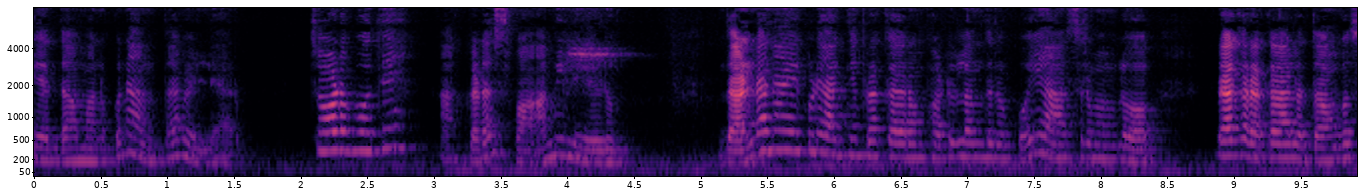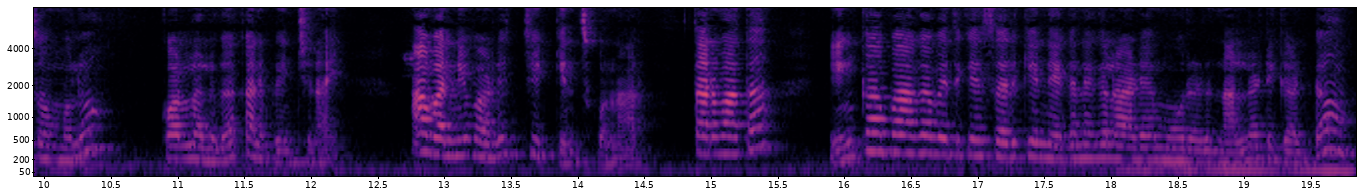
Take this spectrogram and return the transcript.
చేద్దామనుకుని అంతా వెళ్ళారు. చూడబోతే అక్కడ స్వామి లేడు. దండనాయకుడి ఆజ్ఞ ప్రకారం భటులందరూ పోయి ఆశ్రమంలో రకరకాల దొంగ సొమ్ములు కొల్లలుగా కనిపించినాయి. అవన్నీ వాళ్ళు చిక్కించుకున్నారు. తర్వాత ఇంకా బాగా వెతికేసరికి నిగనిగలాడే మూరెడు నల్లటి గడ్డం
